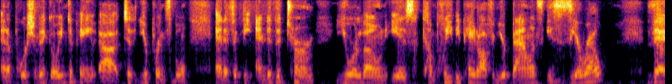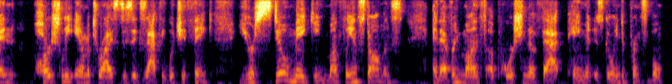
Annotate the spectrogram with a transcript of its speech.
and a portion of it going to pay uh, to your principal. And if at the end of the term your loan is completely paid off and your balance is zero, then partially amortized is exactly what you think. You're still making monthly installments, and every month a portion of that payment is going to principal,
